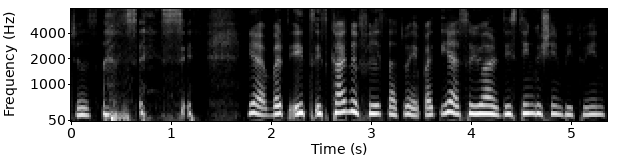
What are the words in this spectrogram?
Just yeah, but it it kind of feels that way. But yeah, so you are distinguishing between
